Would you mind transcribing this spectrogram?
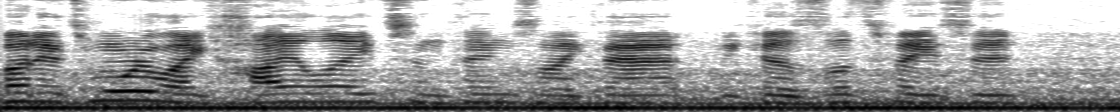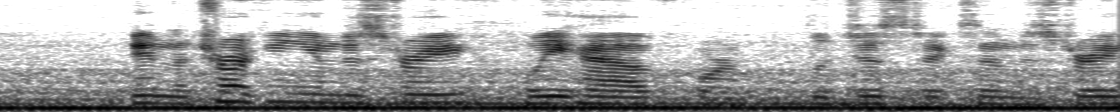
but it's more like highlights and things like that because let's face it, in the trucking industry, we have, or logistics industry,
